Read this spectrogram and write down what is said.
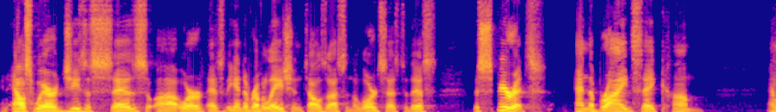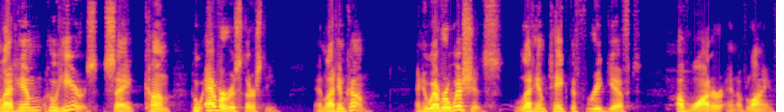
And elsewhere, Jesus says, uh, or as the end of Revelation tells us, and the Lord says to this, the Spirit and the bride say, Come. And let him who hears say, Come. Whoever is thirsty, and let him come. And whoever wishes, let him take the free gift of water and of life.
